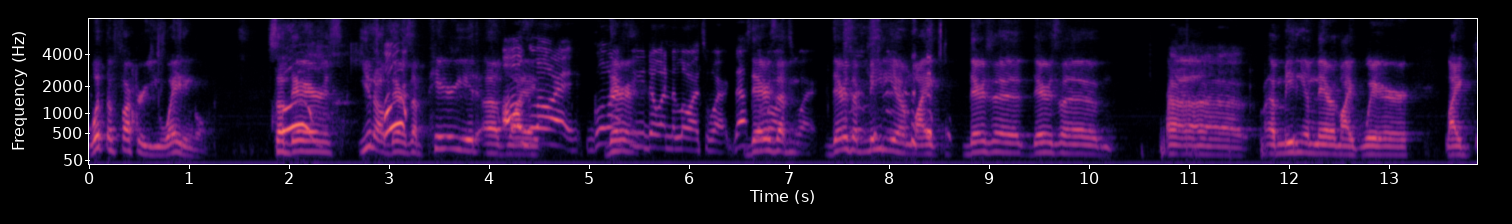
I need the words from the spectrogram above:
what the fuck are you waiting on? So there's, you know, there's a period of Oh, like glory, glory there- for you doing the Lord's work. That's the there's Lord's a work. there's a medium like there's a there's a uh, a medium there like where like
